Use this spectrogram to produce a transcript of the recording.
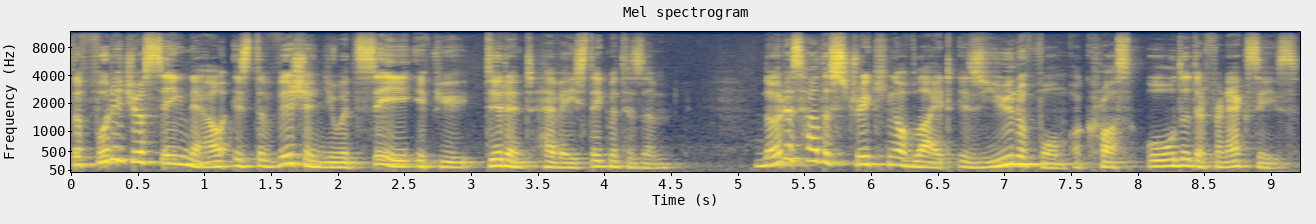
The footage you're seeing now is the vision you would see if you didn't have astigmatism, Notice how the streaking of light is uniform across all the different axes.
